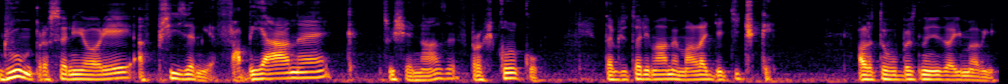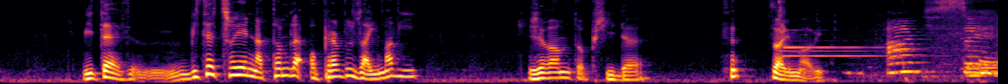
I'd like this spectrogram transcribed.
dům pro seniory a v přízemí je Fabiánek, což je název pro školku. Takže tady máme malé dětičky. Ale to vůbec není zajímavý. Víte, víte, co je na tomhle opravdu zajímavý? Že vám to přijde zajímavý. Ať si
